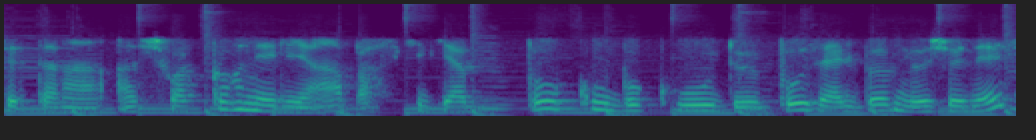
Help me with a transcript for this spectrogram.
c'est un, choix cornélien parce qu'il y a beaucoup, beaucoup de beaux albums jeunesse.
